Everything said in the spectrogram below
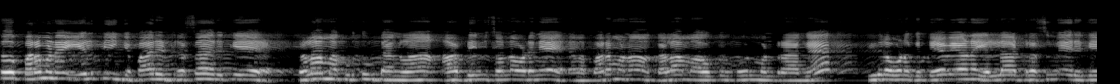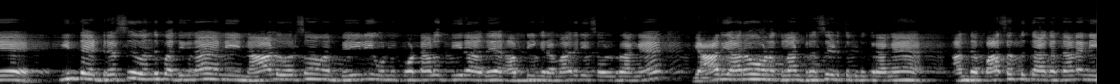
சோ பரமனை எழுப்பி இங்க பாரு ட்ரெஸ்ஸா இருக்கு. கலாமா கொடுத்து விட்டாங்களாம் அப்படின்னு சொன்ன உடனே நம்ம பரமனும் கலாமாவுக்கு ஃபோன் பண்ணுறாங்க இதில் உனக்கு தேவையான எல்லா ட்ரெஸ்ஸுமே இருக்கு. இந்த ட்ரெஸ்ஸு வந்து பார்த்தீங்கன்னா நீ நாலு வருஷம் அவன் டெய்லி ஒன்று போட்டாலும் தீராது அப்படிங்கிற மாதிரி சொல்கிறாங்க யார் யாரோ உனக்கெல்லாம் ட்ரெஸ் எடுத்து கொடுக்குறாங்க. அந்த பாசத்துக்காகத்தானே நீ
